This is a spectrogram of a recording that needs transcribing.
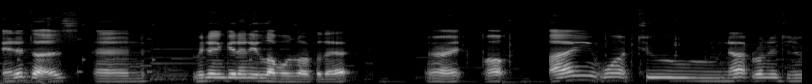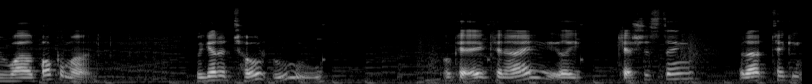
And it does. And we didn't get any levels off of that. Alright, well, I want to not run into wild Pokemon. We got a toad. Ooh. Okay, can I, like, catch this thing without taking...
